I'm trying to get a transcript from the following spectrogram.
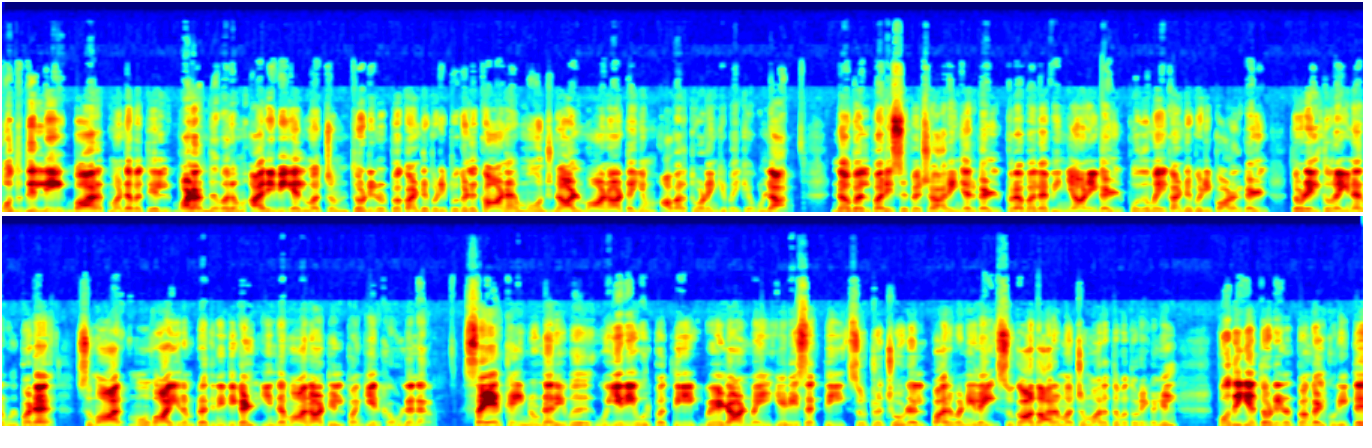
புதுதில்லி பாரத் மண்டபத்தில் வளர்ந்து வரும் அறிவியல் மற்றும் தொழில்நுட்ப கண்டுபிடிப்புகளுக்கான மூன்று நாள் மாநாட்டையும் அவர் தொடங்கி வைக்க நோபல் பரிசு பெற்ற அறிஞர்கள் பிரபல விஞ்ஞானிகள் புதுமை கண்டுபிடிப்பாளர்கள் தொழில்துறையினர் உட்பட சுமார் மூவாயிரம் பிரதிநிதிகள் இந்த மாநாட்டில் பங்கேற்க உள்ளனர். செயற்கை நுண்ணறிவு உயிரி உற்பத்தி வேளாண்மை எரிசக்தி சுற்றுச்சூழல் பருவநிலை சுகாதாரம் மற்றும் மருத்துவத் துறைகளில் புதிய தொழில்நுட்பங்கள் குறித்து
